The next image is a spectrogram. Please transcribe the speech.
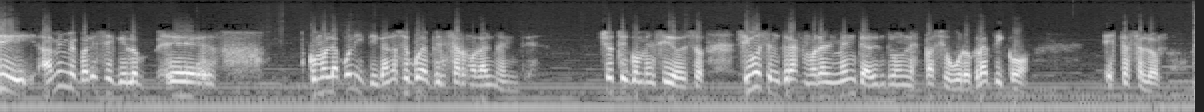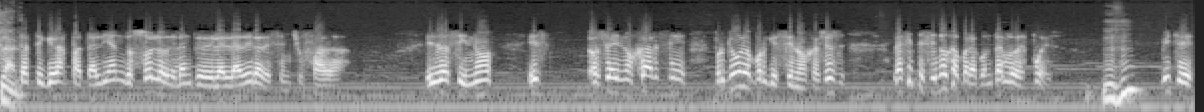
Sí, a mí me parece que lo, eh, como la política no se puede pensar moralmente. Yo estoy convencido de eso. Si vos entrás moralmente adentro de un espacio burocrático, estás al horno. Claro. Ya te quedás pataleando solo delante de la heladera desenchufada. Es así, ¿no? Es, o sea, enojarse, porque uno porque se enoja. Yo, la gente se enoja para contarlo después. ¿Viste?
